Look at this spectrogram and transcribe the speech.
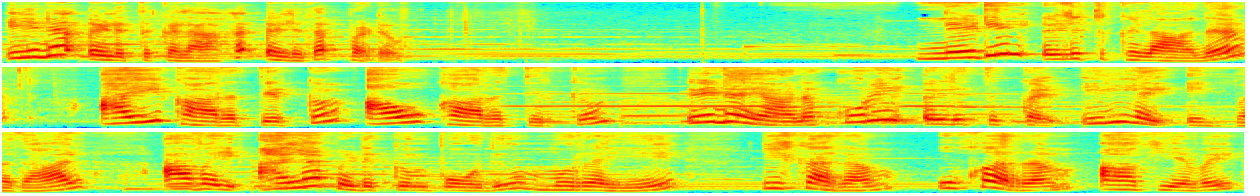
இன எழுத்துக்களாக எழுதப்படும். நெடில் எழுத்துக்களான ஐ காரத்திற்கும் ஔ காரத்திற்கும் இணையான குறில் எழுத்துக்கள் இல்லை என்பதால் அவை அளவெடுக்கும் போது முறையே இகரம் உகரம் ஆகியவை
